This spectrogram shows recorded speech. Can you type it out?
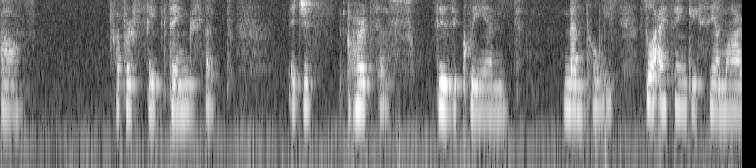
uh, other fake things that it just hurts us physically and mentally. So I think ASMR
